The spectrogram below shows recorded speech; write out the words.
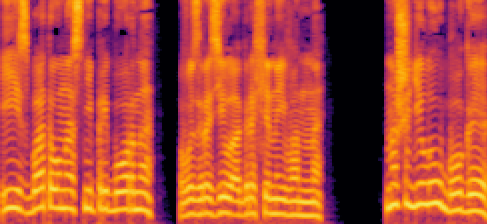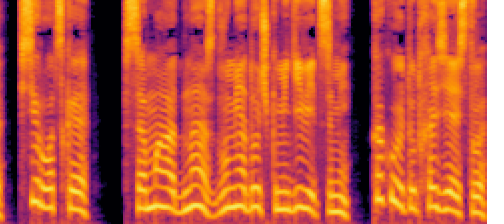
и изба-то у нас неприборна, возразила Аграфена Ивановна. Наше дело убогое, сиротское. Сама одна с двумя дочками-девицами. Какое тут хозяйство?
